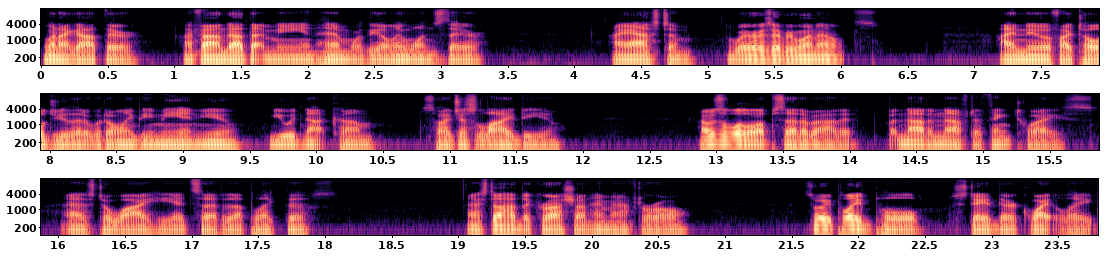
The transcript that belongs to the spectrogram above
When I got there, I found out that me and him were the only ones there. I asked him, Where is everyone else? I knew if I told you that it would only be me and you, you would not come, so I just lied to you. I was a little upset about it, but not enough to think twice as to why he had set it up like this. I still had the crush on him after all. So we played pool, stayed there quite late.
